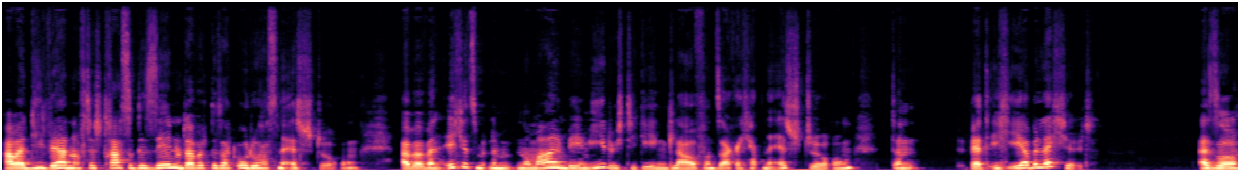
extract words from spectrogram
aber die werden auf der Straße gesehen und da wird gesagt: „Oh, du hast eine Essstörung.“ Aber wenn ich jetzt mit einem normalen BMI durch die Gegend laufe und sage: „Ich habe eine Essstörung“, dann werde ich eher belächelt. Also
